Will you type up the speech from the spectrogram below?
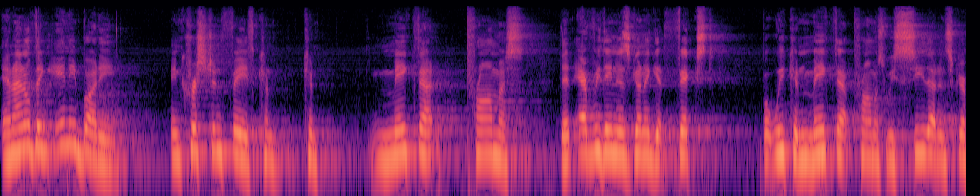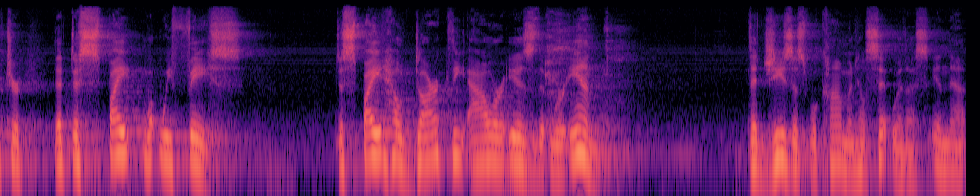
And I don't think anybody in Christian faith can, can make that promise that everything is going to get fixed, but we can make that promise. We see that in Scripture that despite what we face, despite how dark the hour is that we're in, that Jesus will come and he'll sit with us in that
